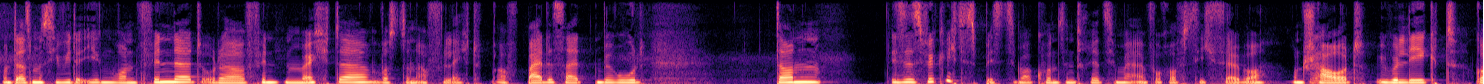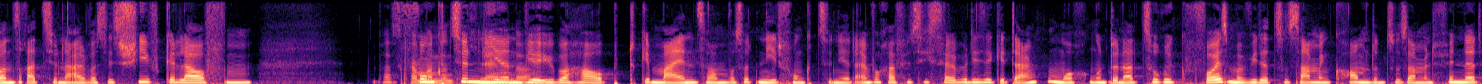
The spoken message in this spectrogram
und dass man sie wieder irgendwann findet oder finden möchte, was dann auch vielleicht auf beide Seiten beruht, dann ist es wirklich das Beste. Man konzentriert sich mal einfach auf sich selber und Ja. schaut, überlegt ganz rational, was ist schiefgelaufen, Was kann man an sich funktionieren wir überhaupt gemeinsam, was hat nicht funktioniert. Einfach auch für sich selber diese Gedanken machen und dann auch zurück, falls man wieder zusammenkommt und zusammenfindet,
